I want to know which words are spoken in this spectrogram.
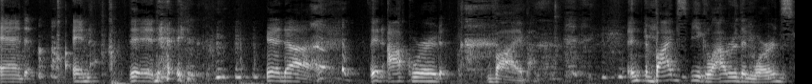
and and and, and uh, an awkward vibe. And vibes speak louder than words.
